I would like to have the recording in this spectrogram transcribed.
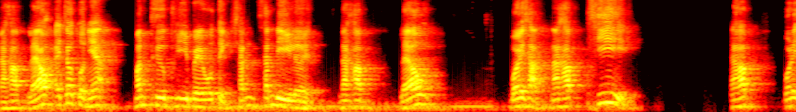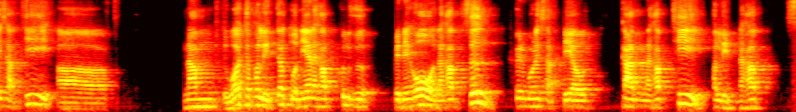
นะครับแล้วไอ้เจ้าตัวเนี้ยมันคือพรีไบโอติกชั้นชั้นดีเลยนะครับ แล้วบริษัทนะครับที่นะครับบริษัทที่เอ่อนำหรือว่าจะผลิตเจ้าตัวเนี้ยนะครับก็คือเบเนโอนะครับ ซึ่งเป็นบริษัทเดียวกันนะครับที่ผลิตนะครับส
